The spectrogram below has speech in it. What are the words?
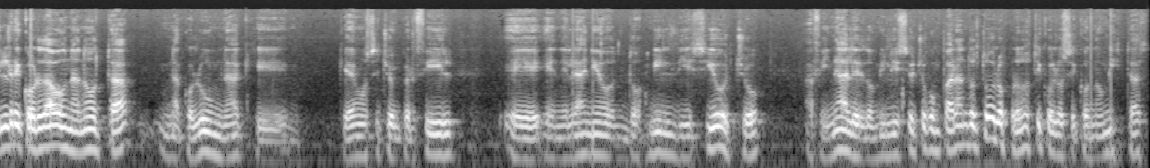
él recordaba una nota, una columna que, que habíamos hecho en perfil eh, en el año 2018, a finales de 2018, comparando todos los pronósticos de los economistas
